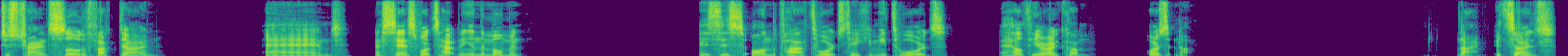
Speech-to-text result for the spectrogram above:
just try and slow the fuck down and assess what's happening in the moment. Is this on the path towards taking me towards a healthier outcome or is it not? No, it sounds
